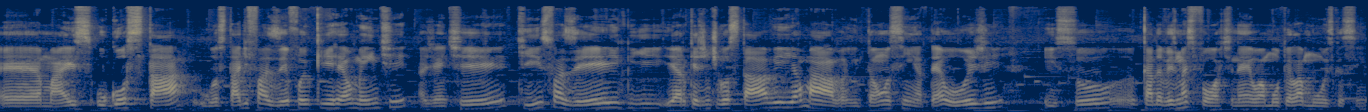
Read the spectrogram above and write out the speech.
É, mas o gostar, o gostar de fazer foi o que realmente a gente quis fazer e, e era o que a gente gostava e amava. Então, assim, até hoje isso cada vez mais forte, né? O amor pela música, assim.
